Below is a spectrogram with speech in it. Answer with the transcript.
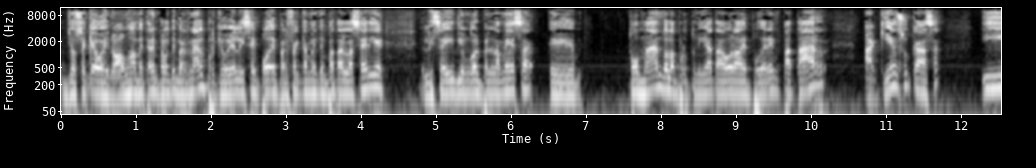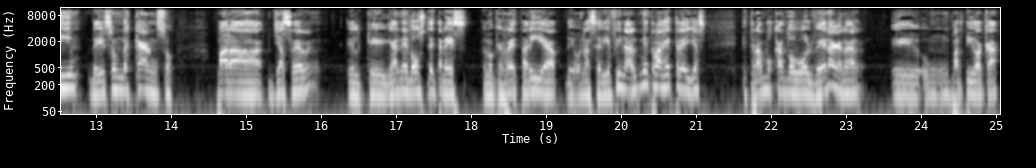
yo sé que hoy nos vamos a meter en pelota invernal porque hoy el Licey puede perfectamente empatar la serie. El Licey dio un golpe en la mesa, eh, tomando la oportunidad ahora de poder empatar aquí en su casa y de irse a un descanso para ya ser el que gane dos de tres lo que restaría de una serie final, mientras las estrellas estarán buscando volver a ganar eh, un, partido acá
